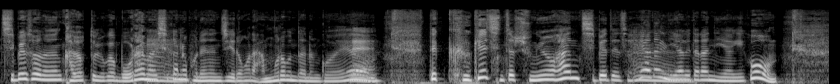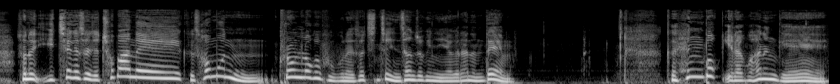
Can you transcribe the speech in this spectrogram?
집에서는 가족들과 뭘 하면 음. 시간을 보내는지 이런 건 안 물어본다는 거예요. 네. 근데 그게 진짜 중요한 집에 대해서 해야 될 음. 이야기다라는 이야기고 저는 이 책에서 이제 초반에 그 서문 프롤로그 부분에서 진짜 인상적인 이야기를 하는데 그 행복이라고 하는 게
